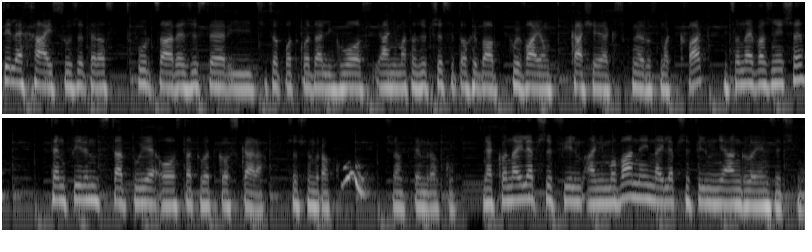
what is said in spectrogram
tyle hajsu, że teraz twórca, reżyser i ci, co podkładali głos i animatorzy, wszyscy to chyba pływają w kasie jak Sknerus McQuack. I co najważniejsze, ten film startuje o statuetkę Oscara w przyszłym roku, Uuu, czy tam w tym roku. Jako najlepszy film animowany i najlepszy film nieanglojęzyczny.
